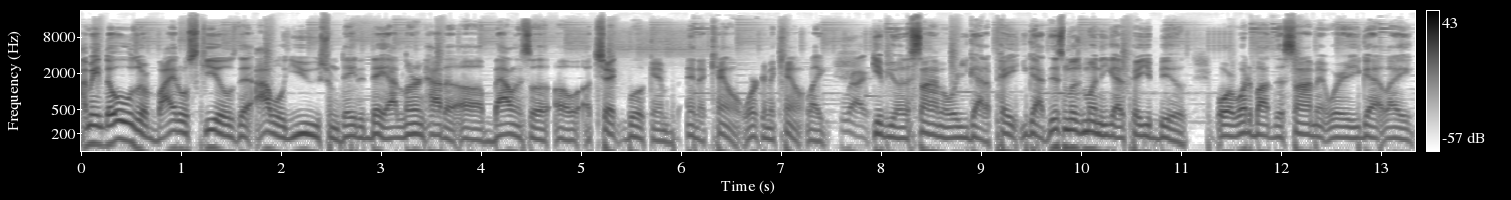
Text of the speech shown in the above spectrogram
I mean, those are vital skills that I will use from day to day. I learned how to uh, balance a, a, a checkbook and an account, work an account. Like, Right. give you an assignment where you got to pay, you got this much money, you got to pay your bills. Or what about the assignment where you got like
